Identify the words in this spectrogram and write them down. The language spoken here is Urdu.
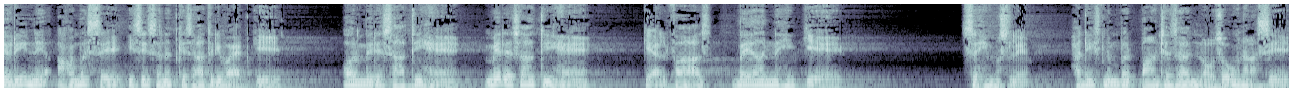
جریر نے آمد سے اسی سنت کے ساتھ روایت کی۔ اور میرے ساتھی ہیں، میرے ساتھی ہیں کہ الفاظ بیان نہیں کیے۔ صحیح مسلم، حدیث نمبر پانچ ہزار نو سو اناسی۔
